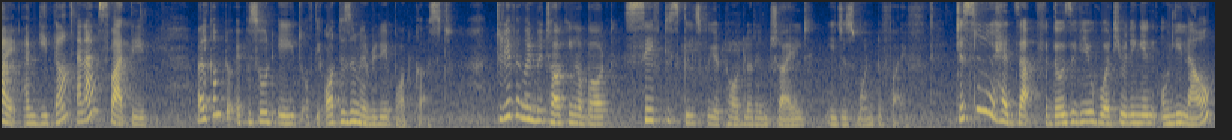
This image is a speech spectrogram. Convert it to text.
Hi, I'm Geeta. And I'm Swati. Welcome to episode 8 of the Autism Everyday podcast. Today we're going to be talking about safety skills for your toddler and child ages 1 to 5. Just a little heads up for those of you who are tuning in only now.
